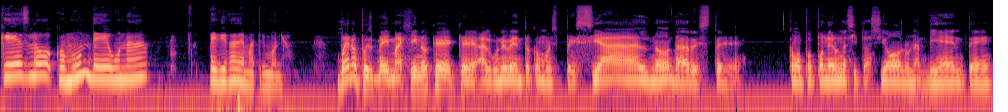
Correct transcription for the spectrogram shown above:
¿qué es lo común de una pedida de matrimonio? Bueno, pues me imagino que, que algún evento como especial, ¿no? Dar este, como po- poner una situación, un ambiente,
